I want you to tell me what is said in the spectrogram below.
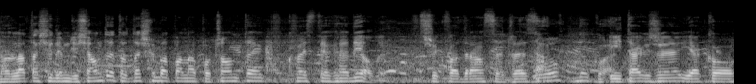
No lata 70. to też chyba pana początek w kwestiach radiowych. Trzy kwadranse jazzu Tak, dokładnie. i także jako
